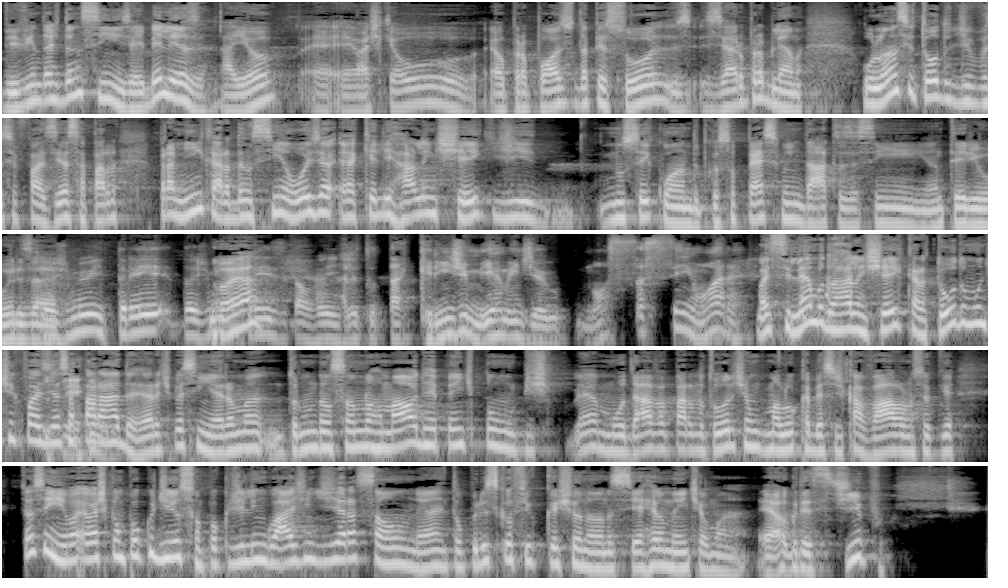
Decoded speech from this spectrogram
Vivem das dancinhas, e aí beleza. Aí eu, é, eu acho que é o, é o propósito da pessoa, zero problema. O lance todo de você fazer essa parada. Pra mim, cara, a dancinha hoje é aquele Harlem Shake de não sei quando, porque eu sou péssimo em datas assim anteriores a. 2003, 2013, é? talvez. Olha, tu tá cringe mesmo, hein, Diego? Nossa senhora! Mas se lembra do Harlem Shake, cara? Todo mundo tinha que fazer essa parada. Era tipo assim, era uma. Todo mundo dançando normal, de repente, pum, é, mudava a parada toda, tinha um maluco cabeça de cavalo, não sei o quê. Então, assim, eu, eu, acho que é um pouco disso, um pouco de linguagem de geração, né? Então, por isso que eu fico questionando se é realmente uma, é algo desse tipo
